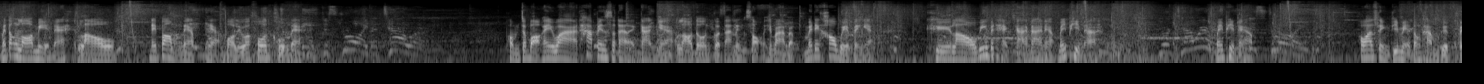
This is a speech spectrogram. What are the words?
ไม่ต้องรอเมดนะ เราได้ป้อมนะครับเนี่ยบอกเลยว่าโคตรคุ้มนะผมจะบอกให้ว่าถ้าเป็นสถานการณ์เงี้ยเราโดนกดดันหนึ่งสองใช่ป่ะแบบไม่ได้เข้าเวฟอะไรเงี้ยคือเราวิ่งไปแท็กกลางได้นะครับไม่ผิดนะ ไม่ผิดนะครับ เพราะว่าสิ่งที่เมย์ต้องทำคือไป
